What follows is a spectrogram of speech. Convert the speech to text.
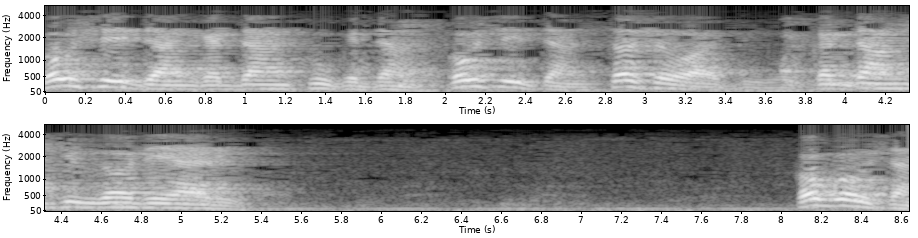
ကုဋ္ဌိတံကတံကုကတံကုဋ္ဌိတံသက်သောအတူကတံပြုသောတရားတွေကုက္ကုဆံ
